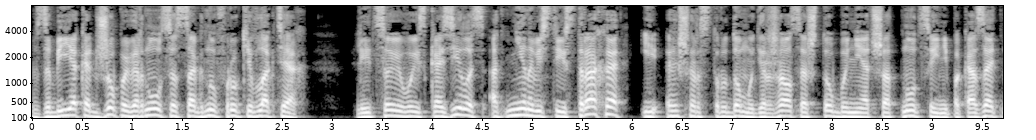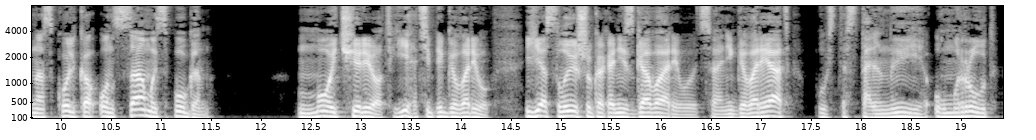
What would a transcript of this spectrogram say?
Забияка Джо повернулся, согнув руки в локтях. Лицо его исказилось от ненависти и страха, и Эшер с трудом удержался, чтобы не отшатнуться и не показать, насколько он сам испуган. «Мой черед, я тебе говорю. Я слышу, как они сговариваются. Они говорят, пусть остальные умрут.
